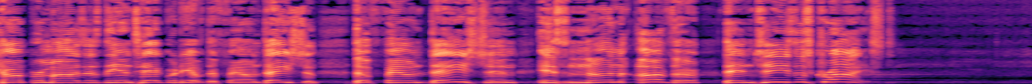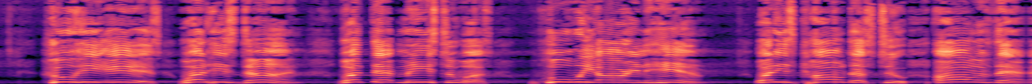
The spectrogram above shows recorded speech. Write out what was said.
compromises the integrity of the foundation. The foundation is none other than Jesus Christ. Who he is, what he's done, what that means to us, who we are in him, what he's called us to, all of that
